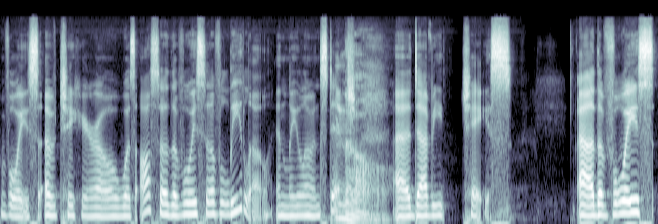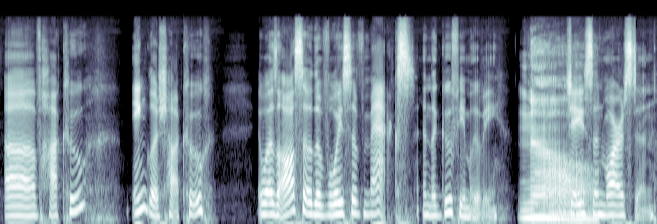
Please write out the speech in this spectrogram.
voice of Chihiro, was also the voice of Lilo in Lilo and Stitch. No. Uh, Daveigh Chase. Uh, the voice of Haku, English Haku, was also the voice of Max in the Goofy movie. No. Jason Marsden.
